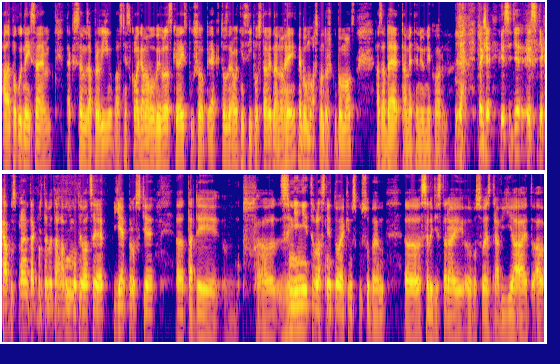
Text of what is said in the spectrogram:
ale pokud nejsem, tak jsem za prvý vlastně s kolegama objevil skvělý způsob, jak to zdravotnictví postavit na nohy, nebo mu aspoň trošku pomoct. A za B, tam je ten unicorn. takže jestli tě, jestli tě chápu správně, tak pro tebe ta hlavní motivace je, je prostě eh, tady eh, změnit vlastně to, jakým způsobem se lidi starají o své zdraví a, a,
